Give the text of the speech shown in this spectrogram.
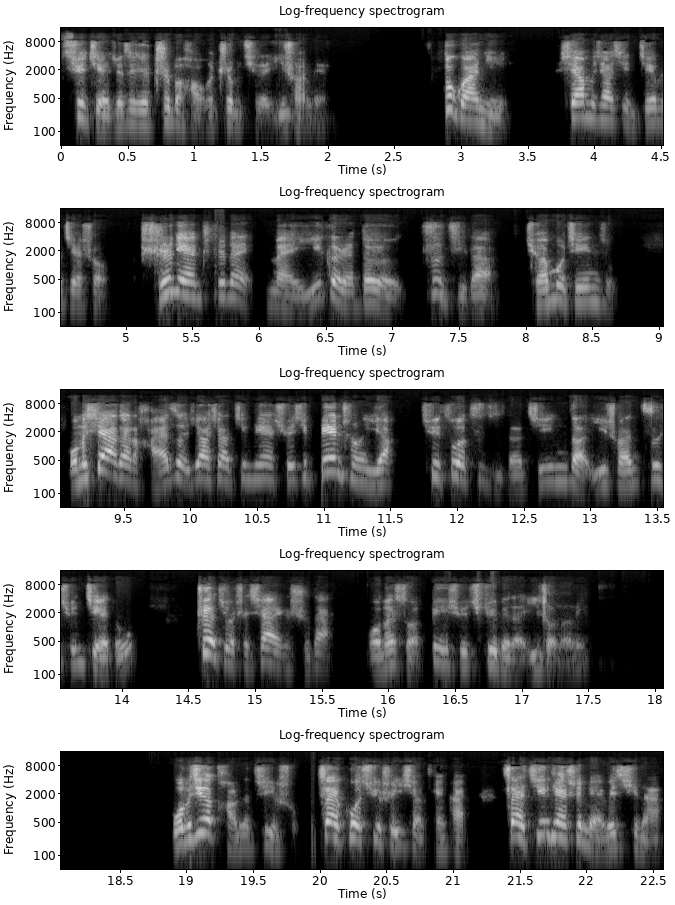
去解决这些治不好和治不起的遗传病，不管你相不相信、接不接受，十年之内每一个人都有自己的全部基因组，我们下一代的孩子要像今天学习编程一样去做自己的基因的遗传咨询解读，这就是下一个时代我们所必须具备的一种能力。我们今天讨论的技术，在过去是异想天开，在今天是勉为其难，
